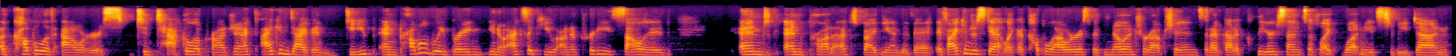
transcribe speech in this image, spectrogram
a couple of hours to tackle a project i can dive in deep and probably bring you know execute on a pretty solid end end product by the end of it. If i can just get like a couple hours with no interruptions and i've got a clear sense of like what needs to be done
